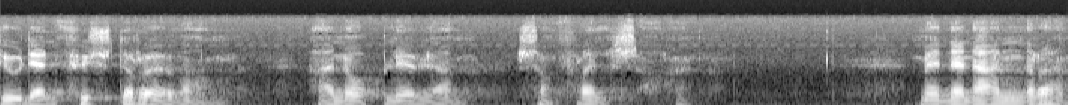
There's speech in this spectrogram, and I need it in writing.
Du, den første røveren, han opplevde ham som frelseren. Men den andre,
